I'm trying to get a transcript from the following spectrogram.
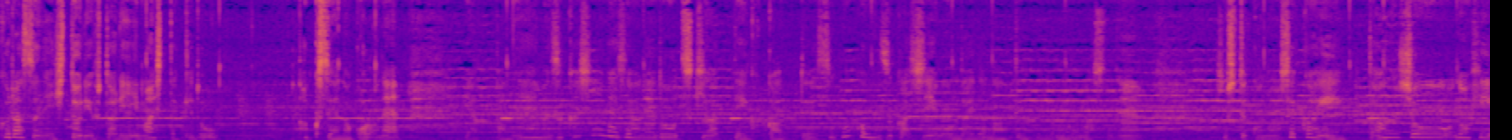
クラスに1人2人いましたけど学生の頃ね。やっぱね難しいですよね。どう付き合っていくかって。すごく難しい問題だなっていうふうに思いますね。そしてこの世界談笑の日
